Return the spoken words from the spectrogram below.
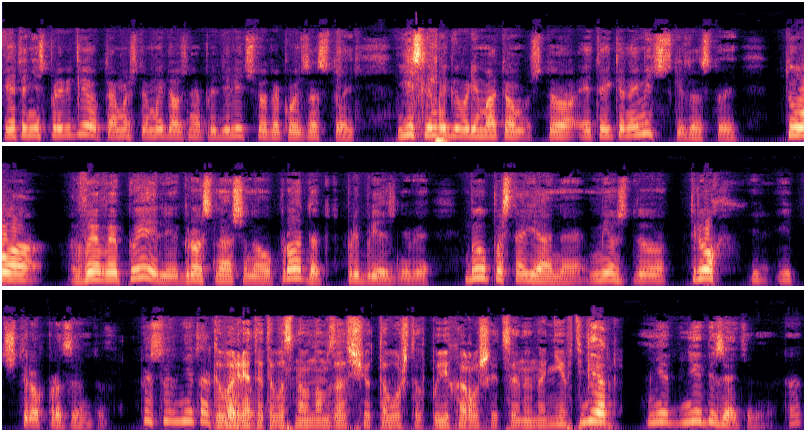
Это несправедливо, потому что мы должны определить, что такое застой. Если мы говорим о том, что это экономический застой, то ВВП или Gross National Product при Брежневе был постоянно между 3 и 4 процентов. То есть не так Говорят, плохо. это в основном за счет того, что были хорошие цены на нефть. Нет, не, не обязательно. Так?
